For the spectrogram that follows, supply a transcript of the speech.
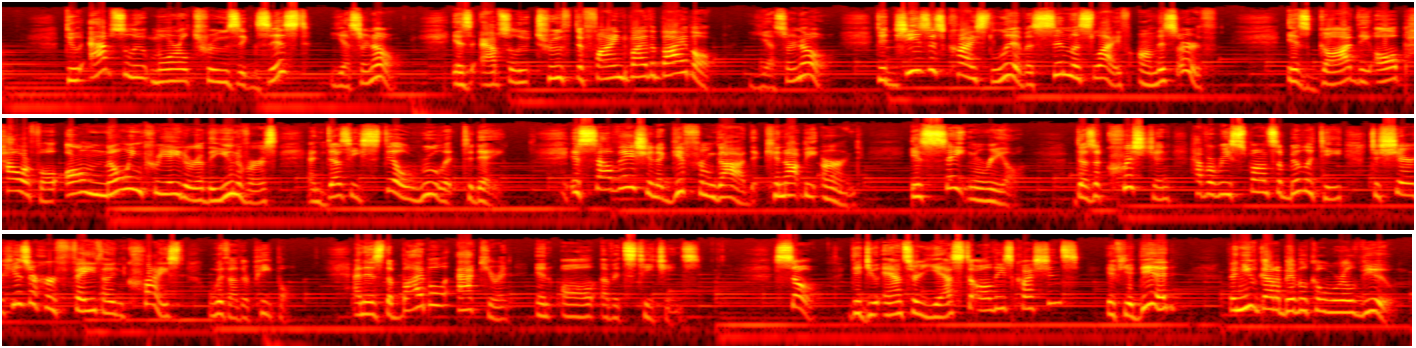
Do absolute moral truths exist? Yes or no? Is absolute truth defined by the Bible? Yes or no? Did Jesus Christ live a sinless life on this earth? Is God the all powerful, all knowing creator of the universe, and does he still rule it today? Is salvation a gift from God that cannot be earned? Is Satan real? Does a Christian have a responsibility to share his or her faith in Christ with other people? And is the Bible accurate in all of its teachings? So, did you answer yes to all these questions? If you did, then you've got a biblical worldview.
